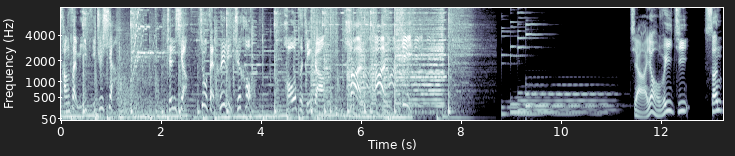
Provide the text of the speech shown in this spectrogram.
藏在谜题之下，真相就在推理之后。猴子警长探案记：假药危机三。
